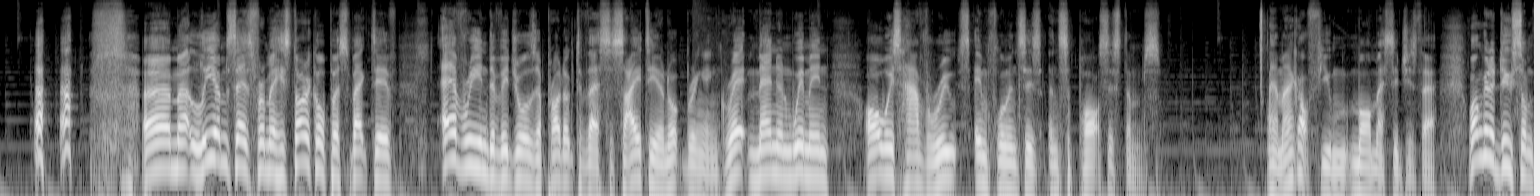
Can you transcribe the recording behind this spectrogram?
um, Liam says, from a historical perspective, every individual is a product of their society and upbringing. Great men and women always have roots, influences, and support systems. Um, I got a few more messages there. What I'm going to do some,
